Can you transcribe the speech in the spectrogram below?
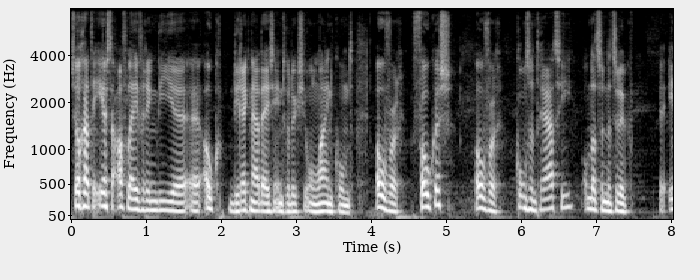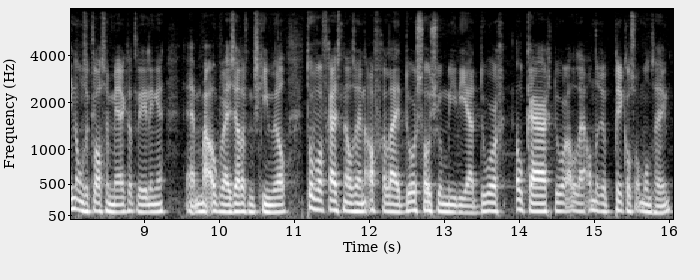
Zo gaat de eerste aflevering, die ook direct na deze introductie online komt, over focus, over concentratie. Omdat we natuurlijk in onze klasse merken dat leerlingen, eh, maar ook wij zelf misschien wel, toch wel vrij snel zijn afgeleid door social media, door elkaar, door allerlei andere prikkels om ons heen.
